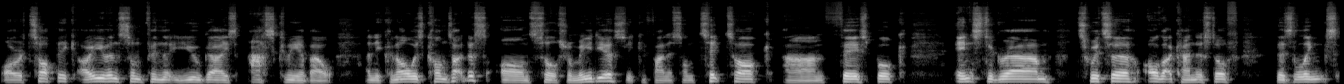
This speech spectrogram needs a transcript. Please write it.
or a topic or even something that you guys ask me about. And you can always contact us on social media. So you can find us on TikTok and Facebook, Instagram, Twitter, all that kind of stuff. There's links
